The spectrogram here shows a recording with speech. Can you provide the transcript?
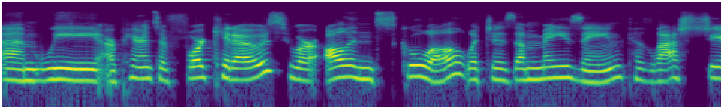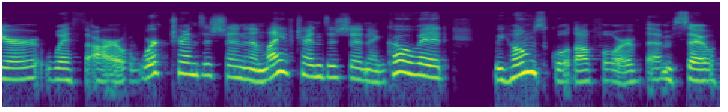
Um, we are parents of four kiddos who are all in school, which is amazing because last year, with our work transition and life transition and COVID, we homeschooled all four of them. So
